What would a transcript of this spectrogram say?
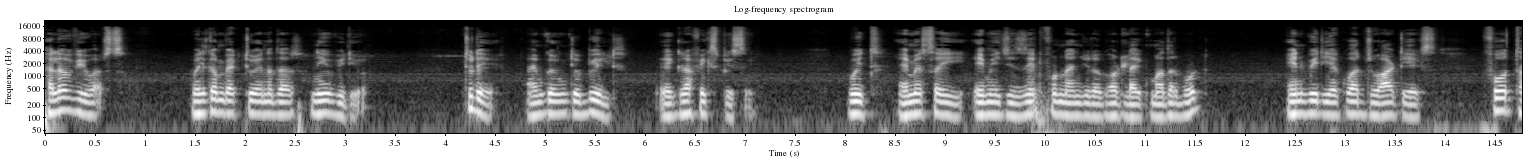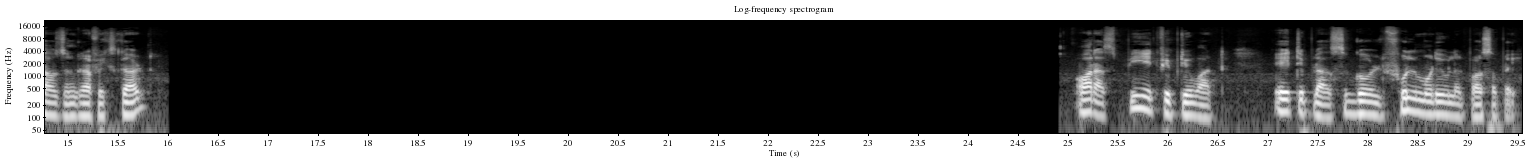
Hello viewers, welcome back to another new video. Today I am going to build a graphics PC with MSI MEG Z490 Godlike motherboard, NVIDIA Quadro RTX 4000 graphics card, Aorus P850 watt 80 plus gold full modular power supply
